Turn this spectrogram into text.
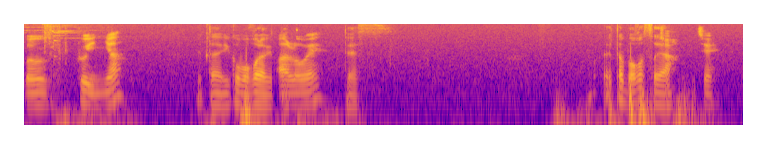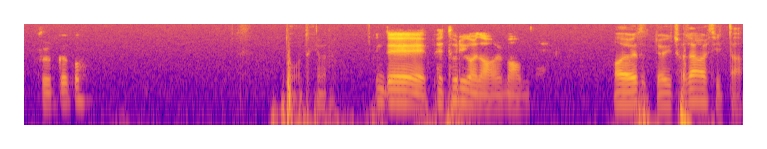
너 그거 있냐? 일단 이거 먹어야겠다. 알로에? 됐어. 일단 먹었어요. 자 이제 불 끄고 또 어떻게 말 근데 배터리가 나 얼마 없네 어, 여기서, 여기 저장할 수 있다.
